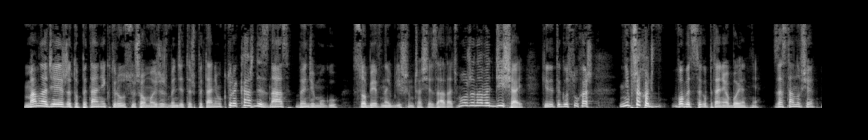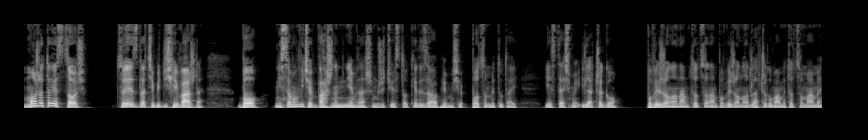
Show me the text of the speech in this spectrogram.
Mam nadzieję, że to pytanie, które usłyszał Mojżesz, będzie też pytaniem, które każdy z nas będzie mógł sobie w najbliższym czasie zadać. Może nawet dzisiaj, kiedy tego słuchasz, nie przechodź wobec tego pytania obojętnie. Zastanów się, może to jest coś, co jest dla ciebie dzisiaj ważne, bo niesamowicie ważnym dniem w naszym życiu jest to, kiedy załapiemy się, po co my tutaj jesteśmy i dlaczego powierzono nam to, co nam powierzono, dlaczego mamy to, co mamy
